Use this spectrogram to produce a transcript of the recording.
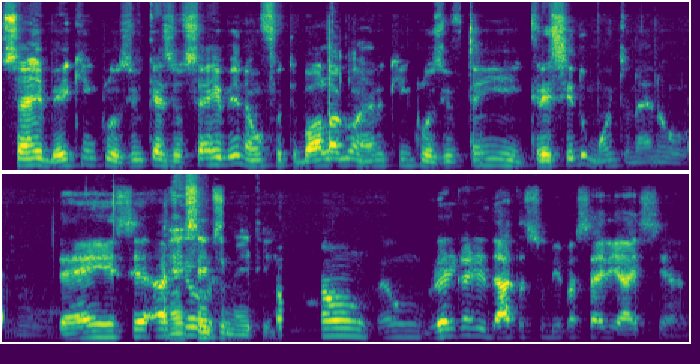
CRB, que inclusive, quer dizer, o CRB não, o futebol alagoano, que inclusive tem crescido muito, né? No, no... Tem, esse, recentemente. É um, é um grande candidato a subir para a Série A esse ano.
